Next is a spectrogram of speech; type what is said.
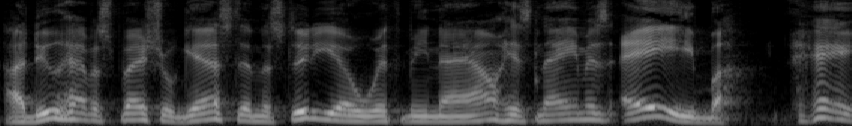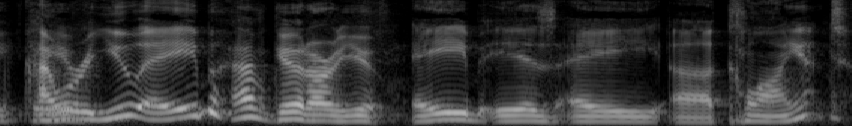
I do have a special guest in the studio with me now. His name is Abe. Hey, Dave. how are you, Abe? I'm good. How are you? Abe is a uh, client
